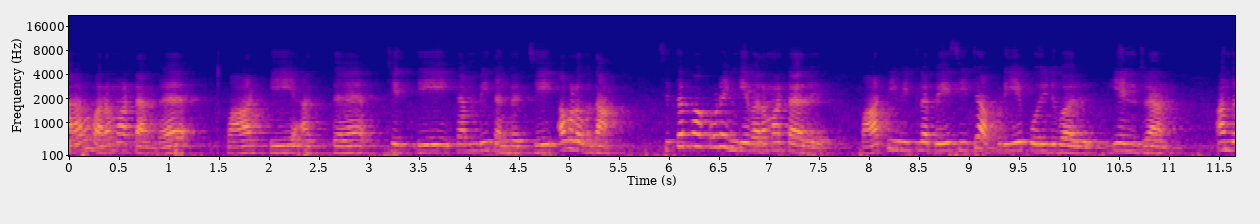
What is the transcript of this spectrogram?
யாரும் வரமாட்டாங்க. பாட்டி அத்தை சித்தி தம்பி தங்கச்சி அவ்வளவுதான். சித்தப்பா கூட இங்கே வரமாட்டாரு. பாட்டி வீட்டில் பேசிட்டு அப்படியே போயிடுவார் என்றான். அந்த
